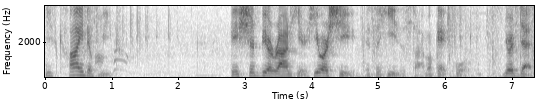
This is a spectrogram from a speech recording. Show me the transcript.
He's kind of weak. Okay, should be around here. He or she. It's a he this time. Okay, cool. You're dead.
